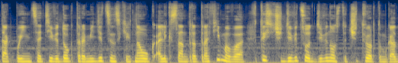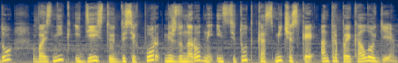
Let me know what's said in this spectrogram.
Так, по инициативе доктора медицинских наук Александра Трофимова в 1994 году возник и действует до сих пор Международный институт космической антропоэкологии.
